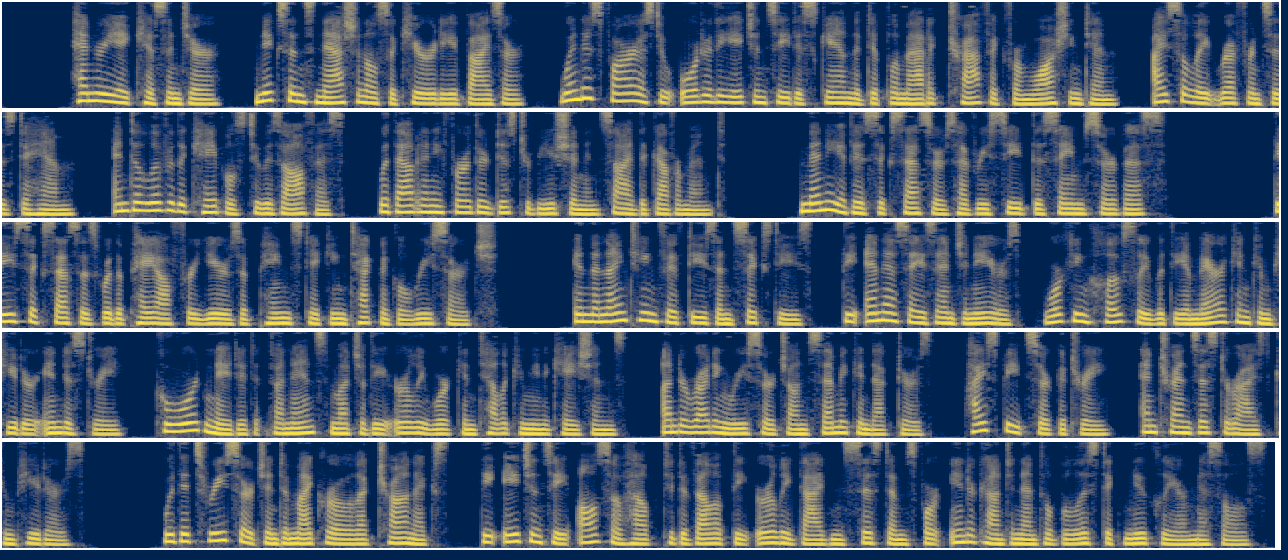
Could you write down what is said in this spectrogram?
Henry A. Kissinger, Nixon's national security advisor, went as far as to order the agency to scan the diplomatic traffic from Washington, isolate references to him, and deliver the cables to his office, without any further distribution inside the government. Many of his successors have received the same service. These successes were the payoff for years of painstaking technical research. In the 1950s and 60s, the NSA's engineers, working closely with the American computer industry, coordinated and financed much of the early work in telecommunications, underwriting research on semiconductors, high speed circuitry, and transistorized computers. With its research into microelectronics, the agency also helped to develop the early guidance systems for intercontinental ballistic nuclear missiles.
